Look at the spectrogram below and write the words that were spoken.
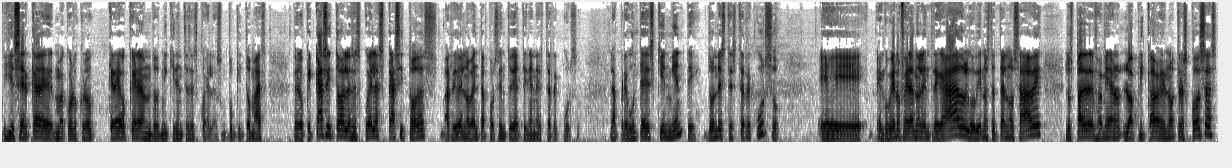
Y cerca de, no me acuerdo, creo, creo que eran 2.500 escuelas, un poquito más, pero que casi todas las escuelas, casi todas, arriba del 90% ya tenían este recurso. La pregunta es, ¿quién miente? ¿Dónde está este recurso? Eh, el gobierno federal no lo ha entregado, el gobierno estatal no sabe, los padres de familia lo aplicaron en otras cosas,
